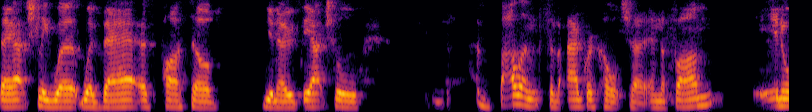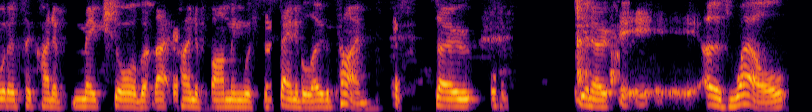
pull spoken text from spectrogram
They actually were were there as part of you know the actual balance of agriculture in the farm in order to kind of make sure that that kind of farming was sustainable over time. So, you know, i- i- as well,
